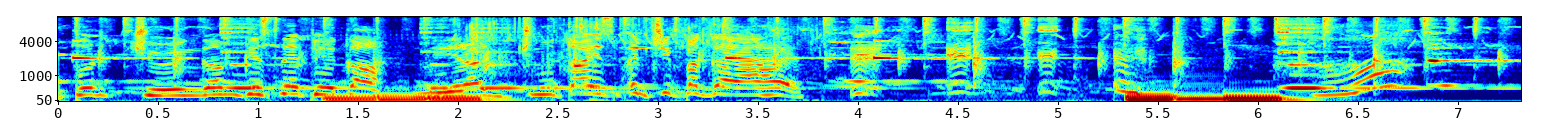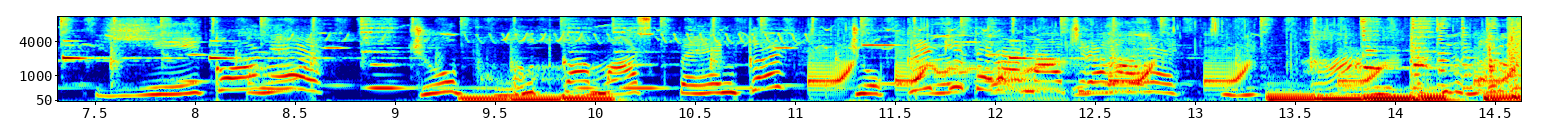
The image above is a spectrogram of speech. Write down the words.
पर च्युइंगम किसने फेंका मेरा जूता इसमें चिपक गया हाँ? ये कौन है जो भूत का मास्क पहनकर जोकर की तरह नाच रहा है हाँ?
